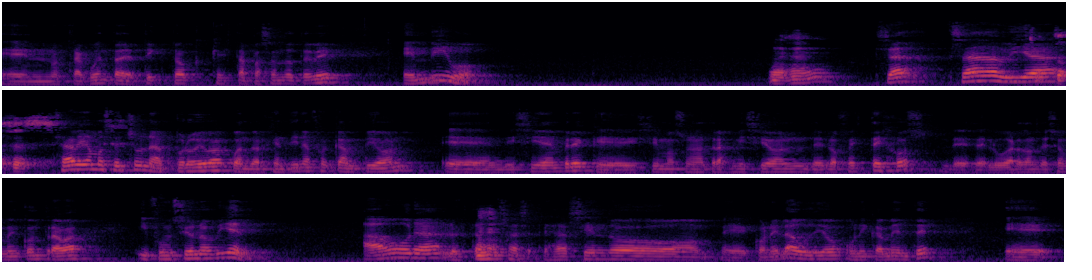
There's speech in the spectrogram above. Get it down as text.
en nuestra cuenta de TikTok que está pasando TV en vivo. Ya, ya, había, Entonces- ya habíamos hecho una prueba cuando Argentina fue campeón eh, en diciembre, que hicimos una transmisión de los festejos desde el lugar donde yo me encontraba y funcionó bien. Ahora lo estamos ha- haciendo eh, con el audio únicamente, eh,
